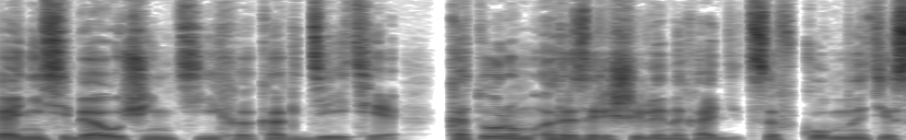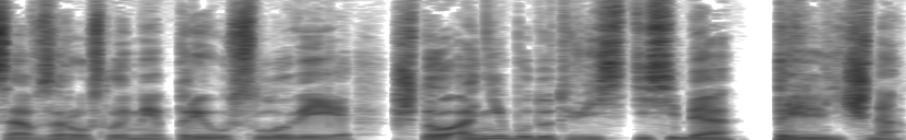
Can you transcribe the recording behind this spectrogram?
они себя очень тихо, как дети, которым разрешили находиться в комнате со взрослыми при условии, что они будут вести себя прилично.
